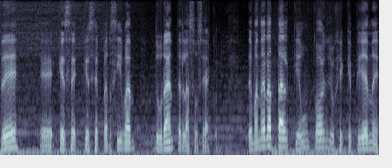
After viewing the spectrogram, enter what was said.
de, eh, que, se, que se perciban durante la sociedad conyugal. De manera tal que un cónyuge que tiene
